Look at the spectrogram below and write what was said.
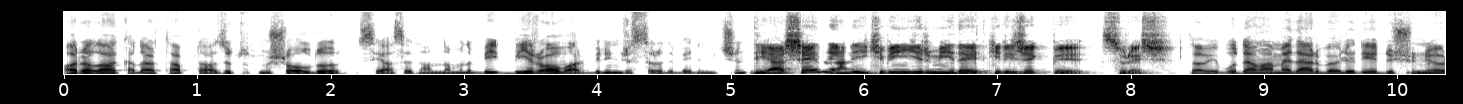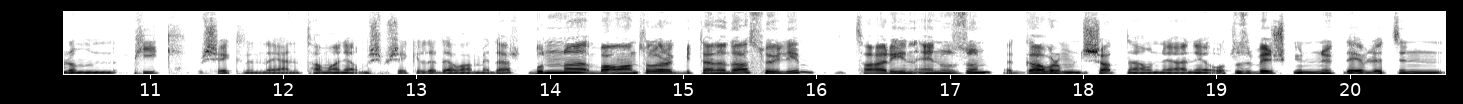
aralığa kadar taptaze tutmuş oldu siyaset anlamında. Bir, bir o var birinci sırada benim için. Diğer şey de hani 2020'yi de etkileyecek bir süreç. Tabii bu devam eder böyle diye düşünüyorum. Peak şeklinde yani tavan yapmış bir şekilde devam eder. Bununla bağlantı olarak bir tane daha söyleyeyim. Tarihin en uzun government shutdown yani 35 günlük devletin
